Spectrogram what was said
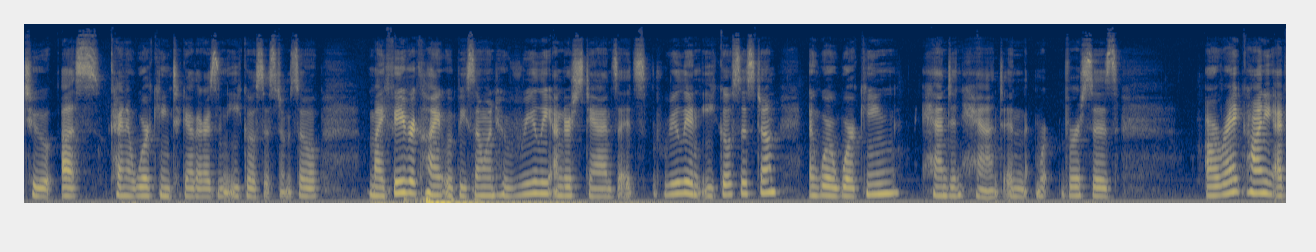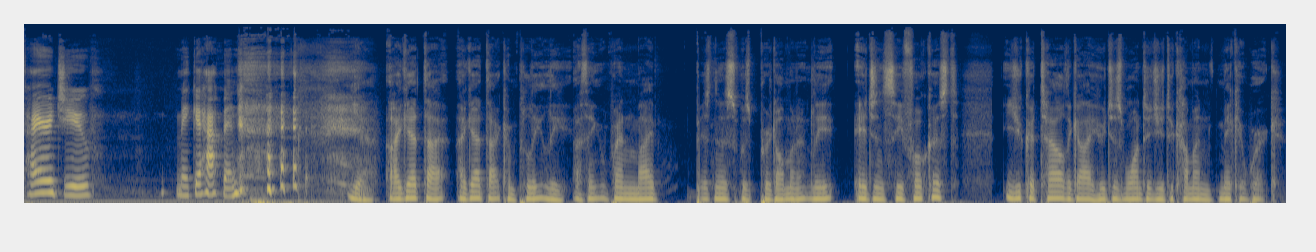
to us kind of working together as an ecosystem. So my favorite client would be someone who really understands that it's really an ecosystem and we're working hand in hand and versus all right connie i've hired you. Make it happen. Yeah i get that. I get that completely. I think when my business was predominantly agency focused you could tell the guy who just wanted you to come and make it work.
